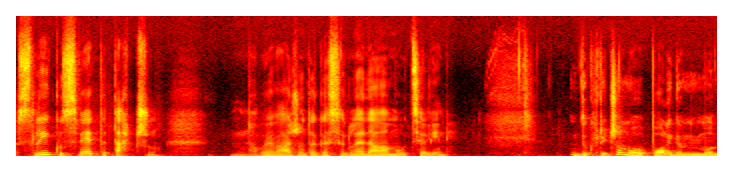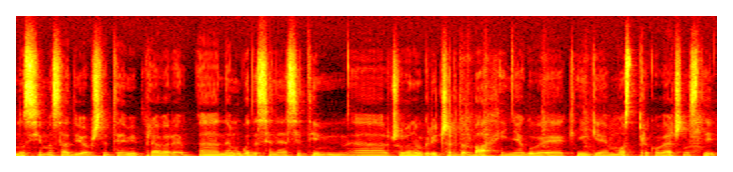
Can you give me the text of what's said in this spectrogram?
sliku sveta tačnu, mnogo je važno da ga sagledavamo u celini. Dok pričamo o poligamnim odnosima sad i opšte temi prevare, a, ne mogu da se ne setim a, čuvenog Richarda Baha i njegove knjige Most preko večnosti.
